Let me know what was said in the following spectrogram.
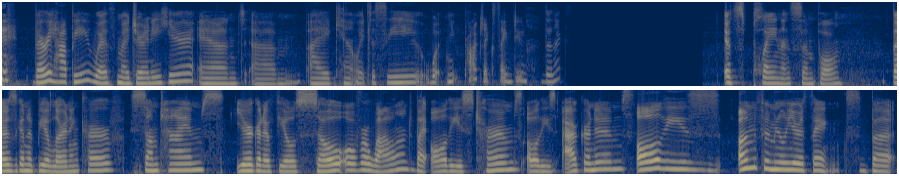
Very happy with my journey here and um, I can't wait to see what new projects I do the next. It's plain and simple there's going to be a learning curve. Sometimes you're going to feel so overwhelmed by all these terms, all these acronyms, all these unfamiliar things. But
